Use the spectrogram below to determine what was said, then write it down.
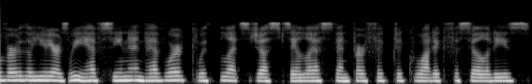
Over the years, we have seen and have worked with, let's just say, less than perfect aquatic facilities.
